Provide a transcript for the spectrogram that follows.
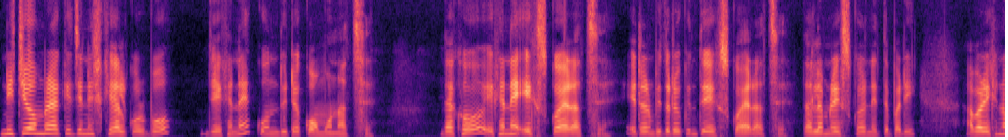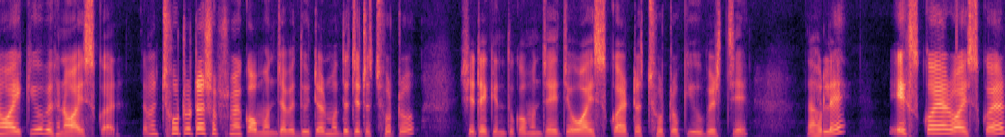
নিচেও আমরা একই জিনিস খেয়াল করব যে এখানে কোন দুইটা কমন আছে। দেখো, এখানে এক্স স্কোয়ার আছে। এটার ভিতরেও কিন্তু এক্স স্কোয়ার আছে। তাহলে আমরা এক্স স্কোয়ার নিতে পারি। আবার এখানে ওয়াই কিউব এখানে ওয়াই স্কোয়ার তেমন ছোটোটা সবসময় কমন যাবে। দুইটার মধ্যে যেটা ছোট, সেটা কিন্তু কমন যায়। যে ওয়াই স্কোয়ারটা ছোট কিউবের চেয়ে। তাহলে এক্স স্কোয়ার ওয়াই স্কোয়ার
